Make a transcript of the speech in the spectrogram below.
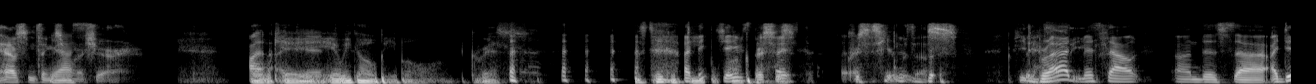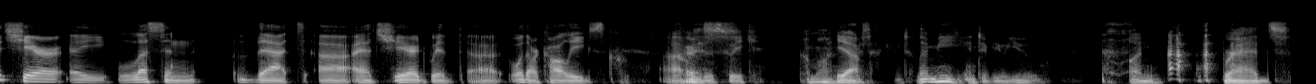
have some things you want to Yes. share. I- I okay, here we go, people. Chris, let's take a I deep think James. Chris is- Chris is here with us. He Brad missed out on this. Uh, I did share a lesson that uh, I had shared with uh, with our colleagues uh, earlier this week. Come on, Yeah. for a second. Let me interview you on Brad's.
